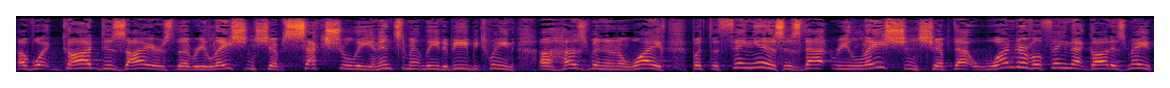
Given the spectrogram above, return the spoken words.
of what God desires the relationship sexually and intimately to be between a husband and a wife. But the thing is, is that relationship, that wonderful thing that God has made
